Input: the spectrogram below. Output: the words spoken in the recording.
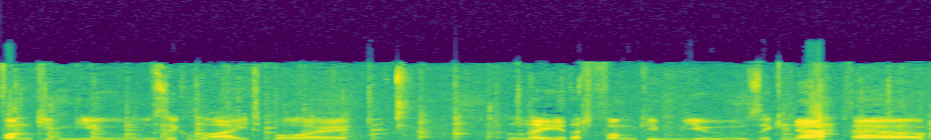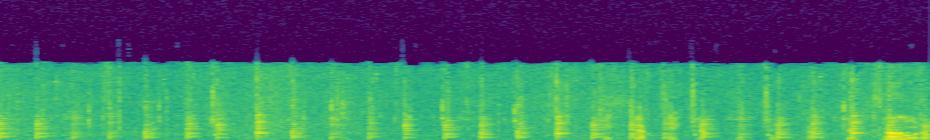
funky music white boy. Play that funky music now. Jäkla, jäkla, jäkla, jäkla. Ja. Hur går det?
